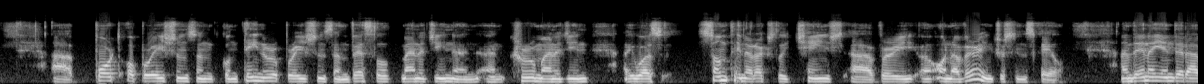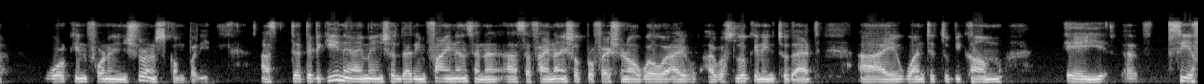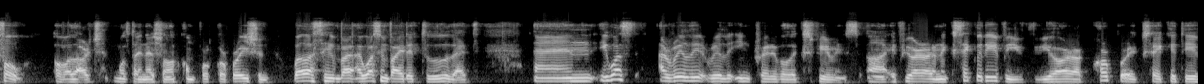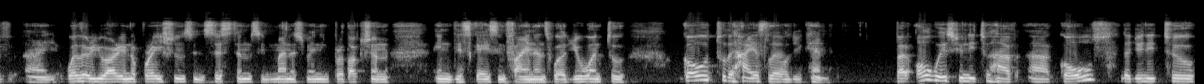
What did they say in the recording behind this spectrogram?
uh, port operations and container operations and vessel managing and, and crew managing. I was something that actually changed uh, very uh, on a very interesting scale. And then I ended up working for an insurance company. As at the beginning, I mentioned that in finance and uh, as a financial professional, well, I, I was looking into that. I wanted to become a, a CFO of a large multinational corporation. Well, I was invited to do that. And it was a really, really incredible experience. Uh, if you are an executive, if you are a corporate executive, uh, whether you are in operations, in systems, in management, in production, in this case in finance, well, you want to go to the highest level you can. But always you need to have uh, goals that you need to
